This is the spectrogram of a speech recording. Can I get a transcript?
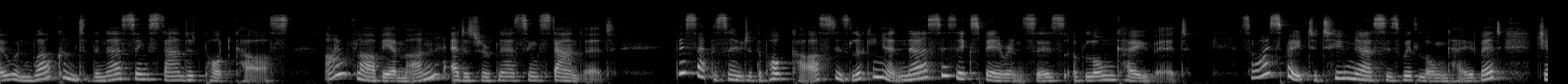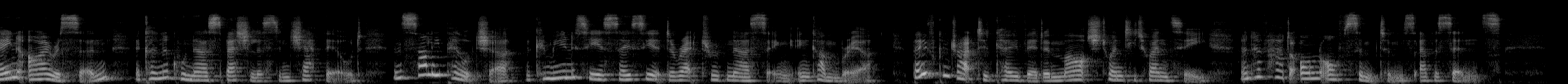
Hello, and welcome to the Nursing Standard podcast. I'm Flavia Munn, editor of Nursing Standard. This episode of the podcast is looking at nurses' experiences of long COVID. So I spoke to two nurses with long COVID Jane Irison, a clinical nurse specialist in Sheffield, and Sally Pilcher, a community associate director of nursing in Cumbria. Both contracted COVID in March 2020 and have had on off symptoms ever since.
